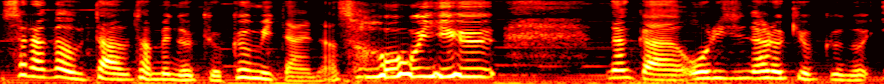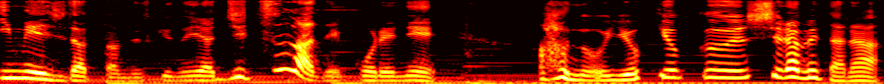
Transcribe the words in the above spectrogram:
サラが歌うための曲みたいな、そういうなんかオリジナル曲のイメージだったんですけど、いや、実はね、これね、あの、よくよく調べたら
